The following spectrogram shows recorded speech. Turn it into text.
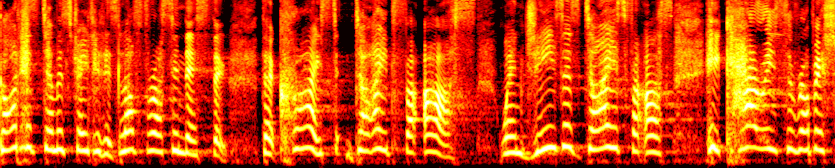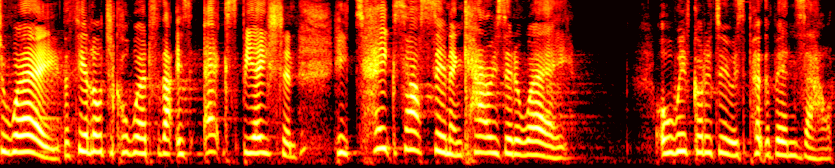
God has demonstrated his love for us in this that, that Christ died for us. When Jesus dies for us, he carries the rubbish away. The theological word for that is expiation. He takes our sin and carries it away. All we've got to do is put the bins out.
